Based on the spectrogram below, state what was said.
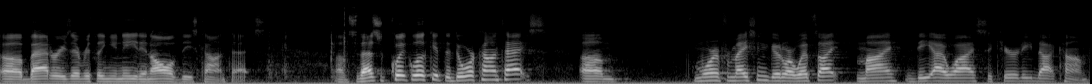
uh, batteries, everything you need in all of these contacts. Um, so that's a quick look at the door contacts. Um, for more information, go to our website, mydiysecurity.com.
